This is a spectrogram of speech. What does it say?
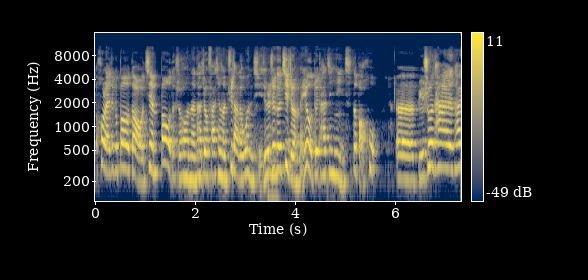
后来这个报道见报的时候呢，他就发现了巨大的问题，就是这个记者没有对他进行隐私的保护。呃，比如说他他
